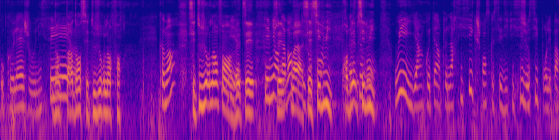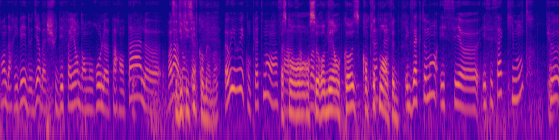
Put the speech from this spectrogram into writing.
au collège ou au lycée. Donc, pardon, c'est toujours l'enfant. Comment? C'est toujours l'enfant, Oui, en fait. C'est, Ce qui est mis en avant, voilà, c'est lui. Le problème, c'est lui. oui, il y a un côté un peu narcissique. Je pense que c'est difficile aussi pour les parents d'arriver et de dire bah, je suis défaillant dans mon rôle parental. euh, voilà, c'est difficile euh, quand même. hein. bah oui, oui, complètement. hein, parce qu'on se remet en cause complètement, en fait. Exactement. Et c'est euh, et c'est ça qui montre que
